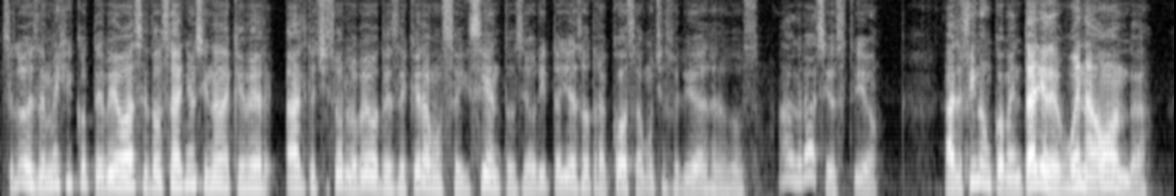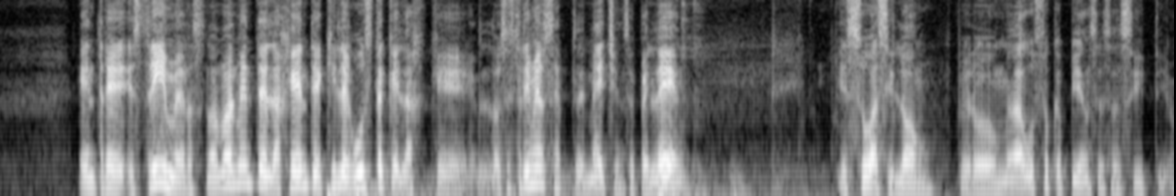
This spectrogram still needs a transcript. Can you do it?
Saludos desde México, te veo hace dos años y nada que ver. Alto hechizor lo veo desde que éramos 600 y ahorita ya es otra cosa. Muchas felicidades a los dos. Ah, gracias, tío. Al fin un comentario de buena onda. Entre streamers. Normalmente la gente aquí le gusta que los streamers se, se mechen, se peleen. Es su vacilón. Pero me da gusto que pienses así, tío.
